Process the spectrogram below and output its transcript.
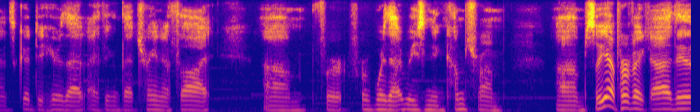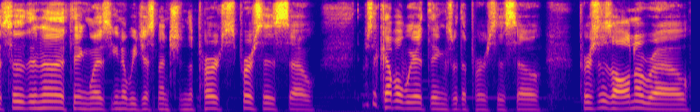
That's good to hear that. I think that train of thought um, for for where that reasoning comes from. Um, so yeah, perfect. Uh, the, so the, another thing was, you know, we just mentioned the purse purses. So there was a couple weird things with the purses. So purses all in a row,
